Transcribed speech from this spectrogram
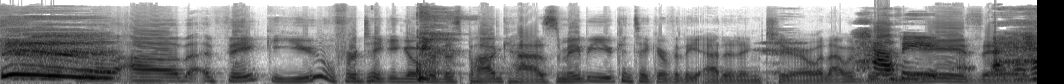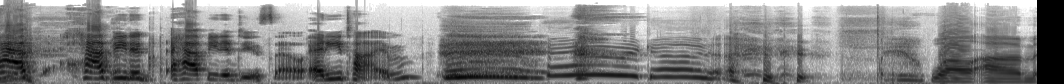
well, um, thank you for taking over this podcast. Maybe you can take over the editing too. That would be happy, amazing. ha- happy to happy to do so anytime. oh my god. well, um,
